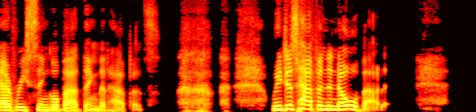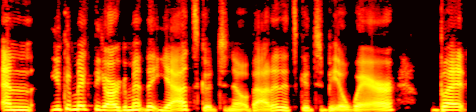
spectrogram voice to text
every single bad thing that happens. we just happen to know about it. And you could make the argument that, yeah, it's good to know about it. It's good to be aware. But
